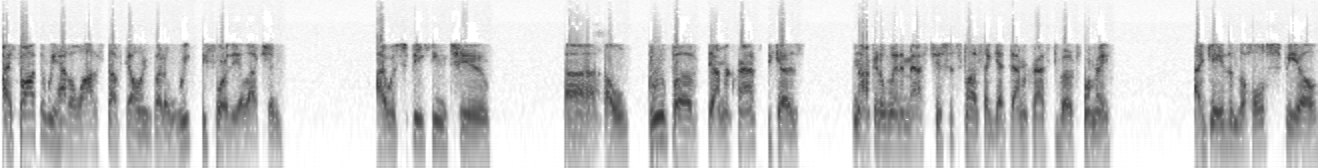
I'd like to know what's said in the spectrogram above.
I thought that we had a lot of stuff going, but a week before the election, I was speaking to uh, a group of Democrats because I'm not going to win in Massachusetts unless I get Democrats to vote for me. I gave them the whole spiel.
